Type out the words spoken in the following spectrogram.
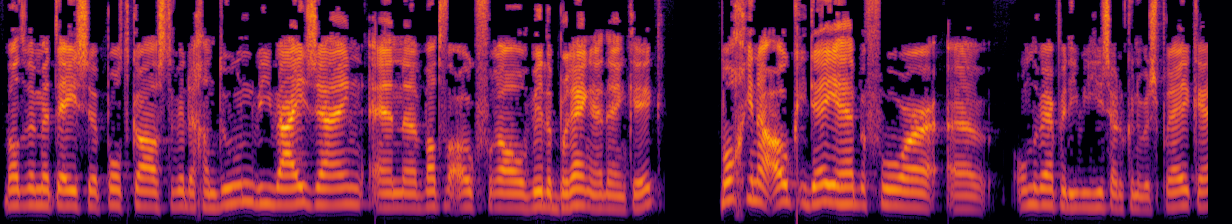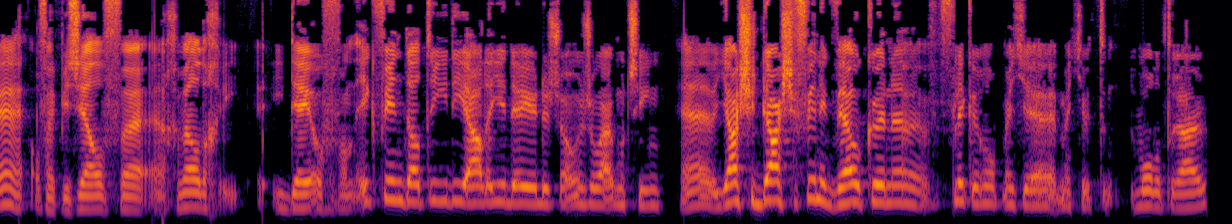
wat we met deze podcast willen gaan doen, wie wij zijn en eh, wat we ook vooral willen brengen, denk ik. Mocht je nou ook ideeën hebben voor eh, onderwerpen die we hier zouden kunnen bespreken, hè, of heb je zelf eh, een geweldig idee over van ik vind dat de ideale ideeën er zo en zo uit moet zien. Hè, jasje dasje vind ik wel kunnen, flikker op met je, met je wollen trui.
